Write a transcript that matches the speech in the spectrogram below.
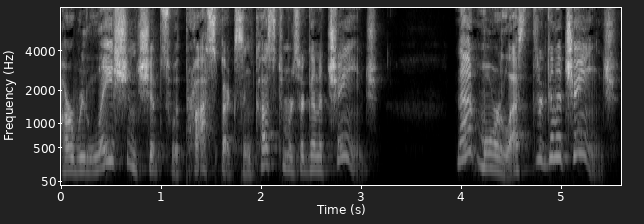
Our relationships with prospects and customers are going to change. Not more or less, they're going to change.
